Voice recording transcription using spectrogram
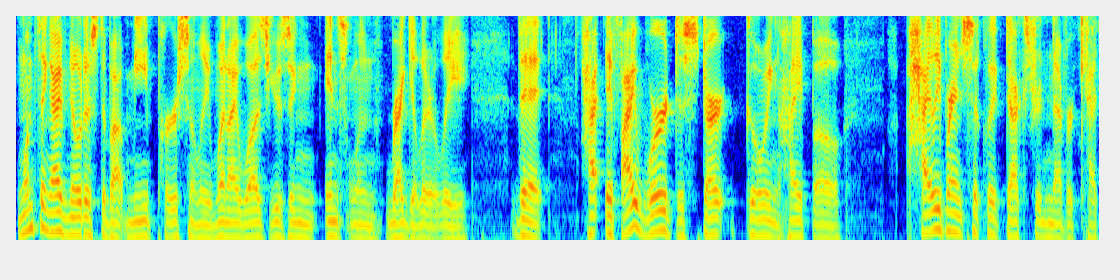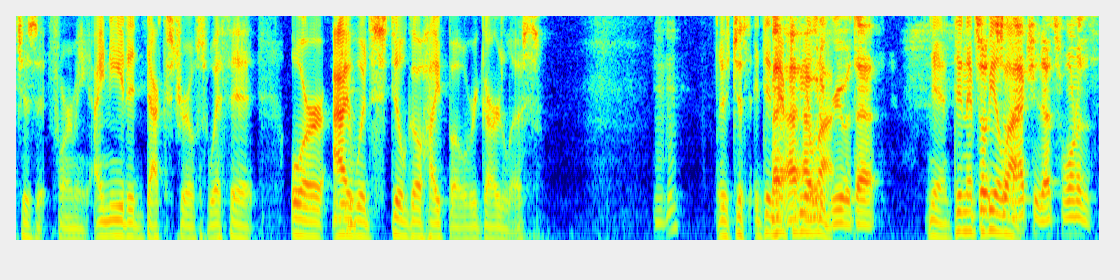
one thing i've noticed about me personally when i was using insulin regularly that if I were to start going hypo, highly branched cyclic dextrin never catches it for me. I needed dextrose with it, or mm-hmm. I would still go hypo regardless. Mm-hmm. It was just it didn't have to be I, I would lot. agree with that. Yeah, it didn't have so, to be a so lot. Actually, that's one of the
